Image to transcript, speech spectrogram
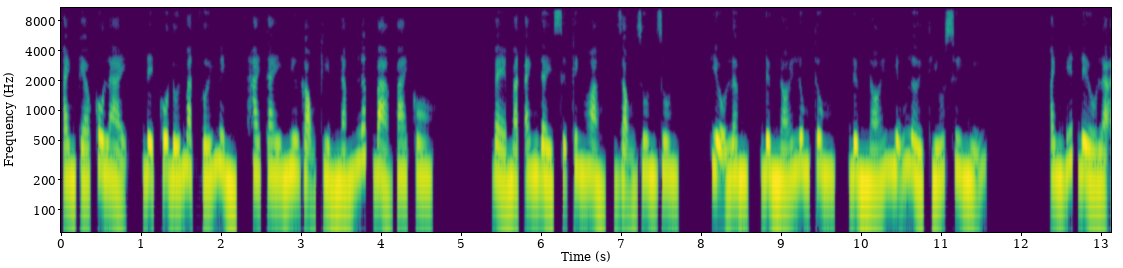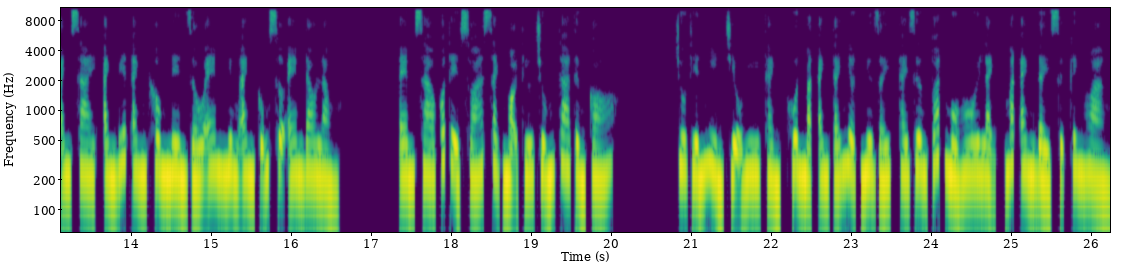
Anh kéo cô lại, để cô đối mặt với mình, hai tay như gọng kìm nắm lấp bả vai cô. Vẻ mặt anh đầy sự kinh hoàng, giọng run run. Thiệu Lâm, đừng nói lung tung, đừng nói những lời thiếu suy nghĩ. Anh biết đều là anh sai, anh biết anh không nên giấu em nhưng anh cũng sợ em đau lòng. Em sao có thể xóa sạch mọi thứ chúng ta từng có. Chu Thiến nhìn Triệu Hy Thành, khuôn mặt anh tái nhợt như giấy, thái dương toát mồ hôi lạnh, mắt anh đầy sự kinh hoàng,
